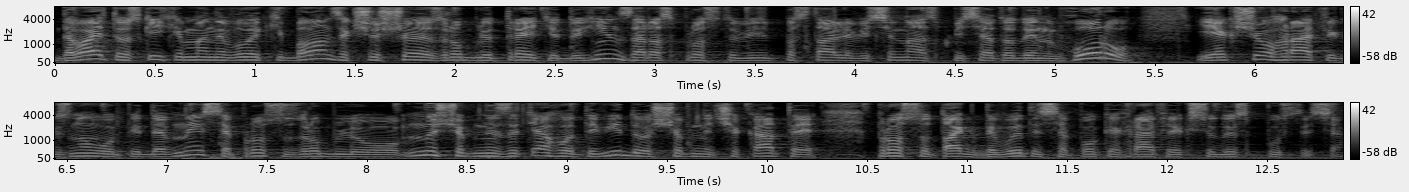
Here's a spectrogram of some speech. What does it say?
Давайте, оскільки в мене великий баланс, якщо що я зроблю третій догін, зараз просто поставлю 18.51 вгору. І якщо графік знову піде вниз, я просто зроблю, ну щоб не затягувати відео, щоб не чекати, просто так дивитися, поки графік сюди спуститься.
